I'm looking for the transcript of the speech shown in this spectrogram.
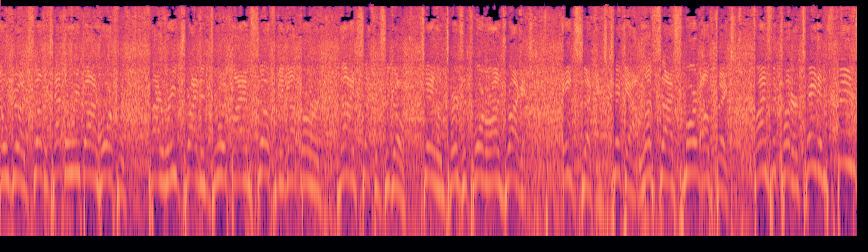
No good. Celtics had the rebound. Horford. Kyrie tried to do it by himself, but he got burned. Nine seconds to go. Jaylen turns the corner on Dragic. Eight seconds. Kick out. Left side. Smart up. Finds the cutter. Tatum spins,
